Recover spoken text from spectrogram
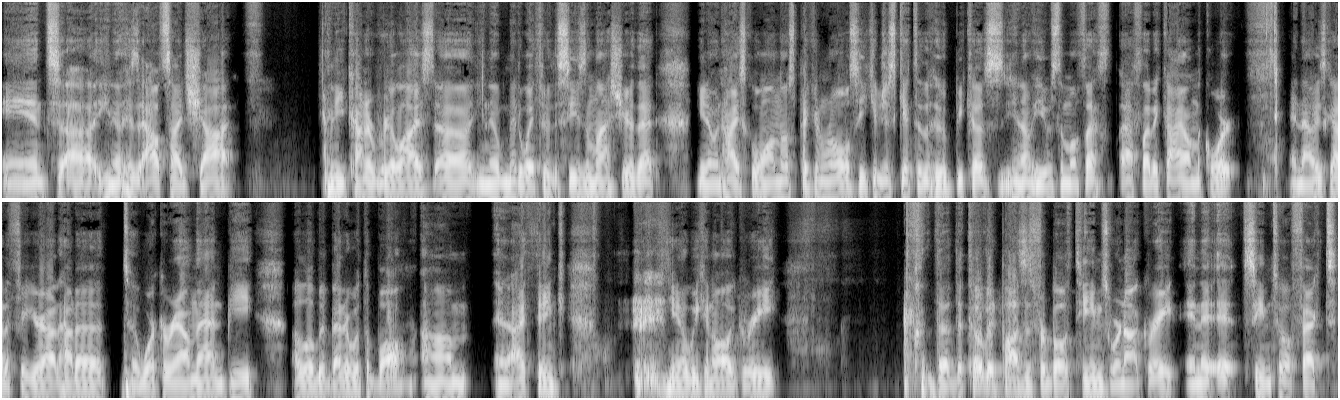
and, uh, you know, his outside shot. And he kind of realized, uh, you know, midway through the season last year that, you know, in high school on those pick and rolls, he could just get to the hoop because, you know, he was the most athletic guy on the court. And now he's got to figure out how to, to work around that and be a little bit better with the ball. Um, and I think, you know, we can all agree the the COVID pauses for both teams were not great, and it, it seemed to affect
